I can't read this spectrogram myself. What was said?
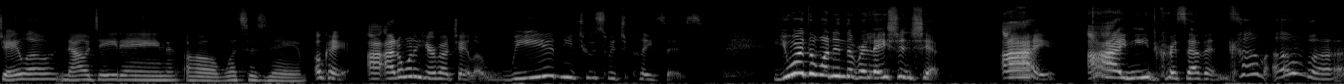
J Lo now dating. Uh, what's his name? Okay, I, I don't want to hear about JLo. We need to switch places. You are the one in the relationship. I, I need Chris Evans. Come over.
